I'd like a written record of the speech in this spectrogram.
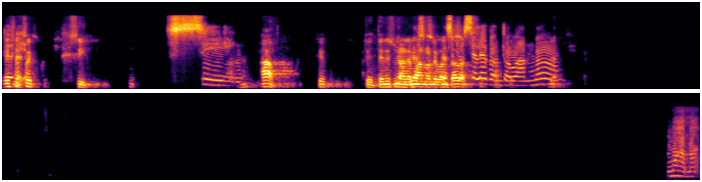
Esa fue, sí. Sim, Ah, que te- tenés una No, mano gracias, gracias. levantada. Você levantou a. Muhammad.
